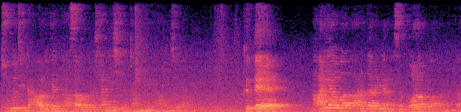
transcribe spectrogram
죽을지 나흘이 된 나사로를 살리시는 장면이 나오죠. 그때 마리아와 마르다를 향해서 뭐라고 말합니까?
